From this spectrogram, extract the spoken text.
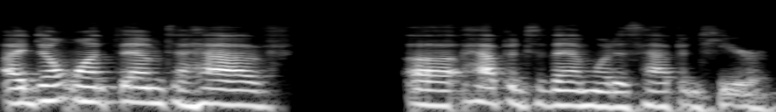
I don't want them to have uh, happen to them what has happened here.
